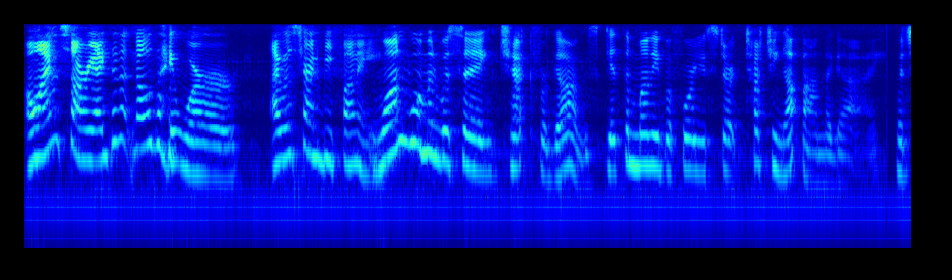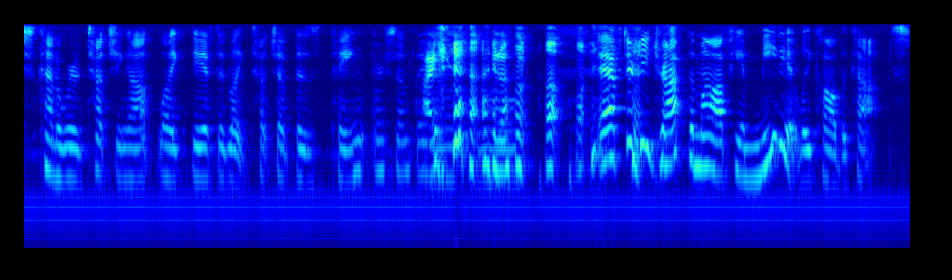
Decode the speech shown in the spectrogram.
oh, I'm sorry. I didn't know they were. I was trying to be funny. One woman was saying, check for guns. Get the money before you start touching up on the guy. Which is kind of weird, touching up. Like, do you have to, like, touch up his paint or something? I, I don't know. After he dropped them off, he immediately called the cops.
